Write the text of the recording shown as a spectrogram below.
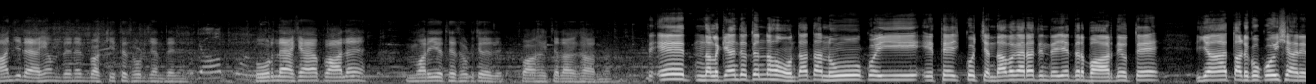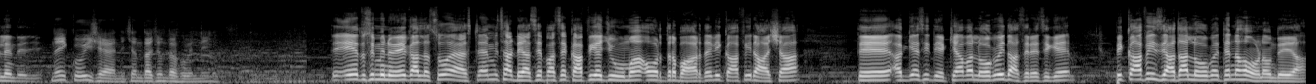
ਹਾਂਜੀ ਲੈ ਕੇ ਆਉਂਦੇ ਨੇ ਬਾਕੀ ਇੱਥੇ ਸੁੱਟ ਜਾਂਦੇ ਨੇ। ਹੋਰ ਲੈ ਕੇ ਆਇਆ ਪਾ ਲੈ ਮਾਰੀ ਇੱਥੇ ਸੁੱਟ ਕੇ ਪਾ ਕੇ ਚਲਾ ਖਾਰਨਾ ਤੇ ਇਹ ਨਲਕਿਆਂ ਦੇ ਉੱਤੇ ਨਹਾਉਣ ਦਾ ਤੁਹਾਨੂੰ ਕੋਈ ਇੱਥੇ ਕੋਈ ਚੰਦਾ ਵਗੈਰਾ ਦਿੰਦੇ ਜੇ ਦਰਬਾਰ ਦੇ ਉੱਤੇ ਜਾਂ ਤੁਹਾਡੇ ਕੋਲ ਕੋਈ ਸ਼ੈ ਨਹੀਂ ਲੈਂਦੇ ਜੀ? ਨਹੀਂ ਕੋਈ ਸ਼ੈ ਨਹੀਂ ਚੰਦਾ ਚੁੰਦਾ ਕੋਈ ਨਹੀਂ। ਤੇ ਇਹ ਤੁਸੀਂ ਮੈਨੂੰ ਇਹ ਗੱਲ ਦੱਸੋ ਇਸ ਟਾਈਮ ਵੀ ਸਾਡੇ ਆਸੇ-ਪਾਸੇ ਕਾਫੀ ਹਜੂਮ ਆ ਔਰ ਦਰਬਾਰ ਤੇ ਵੀ ਕਾਫੀ ਰਸ਼ ਆ। ਤੇ ਅੱਗੇ ਅਸੀਂ ਦੇਖਿਆ ਵਾ ਲੋਕ ਵੀ ਦੱਸ ਰਹੇ ਸੀਗੇ ਵੀ ਕਾਫੀ ਜ਼ਿਆਦਾ ਲੋਕ ਇੱਥੇ ਨਹਾਉਣ ਆਉਂਦੇ ਆ।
